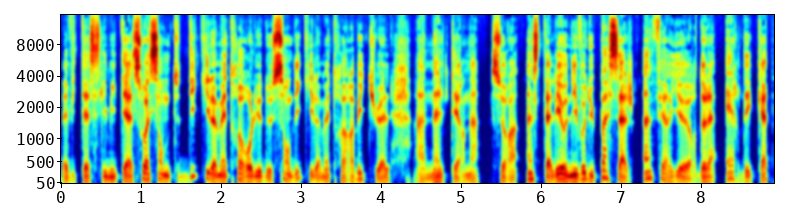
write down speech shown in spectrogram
La vitesse limitée à 70 km h au lieu de 110 km h habituel. Un alternat sera installé au niveau du passage inférieur de la RD 4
